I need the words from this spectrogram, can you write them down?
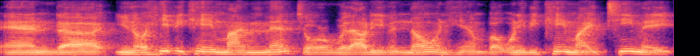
and uh, you know he became my mentor without even knowing him but when he became my teammate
